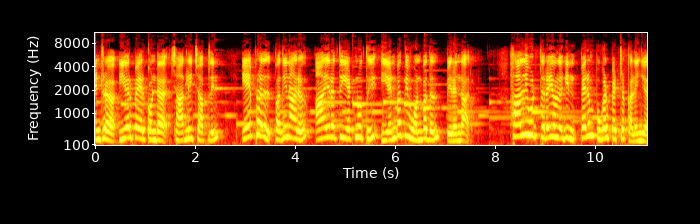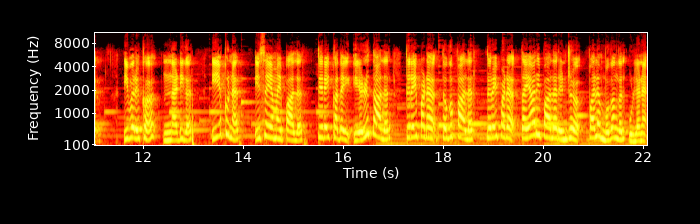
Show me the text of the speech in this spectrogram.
என்ற இயற்பெயர் கொண்ட சார்லி சாப்ளின் ஏப்ரல் பதினாறு ஆயிரத்தி எட்நூற்றி எண்பத்தி ஒன்பதில் பிறந்தார். ஹாலிவுட் திரையுலகின் பெரும் புகழ்பெற்ற கலைஞர். இவருக்கு நடிகர் இயக்குனர் இசையமைப்பாளர் திரைக்கதை எழுத்தாளர் திரைப்பட தொகுப்பாளர் திரைப்பட தயாரிப்பாளர் என்று பல முகங்கள் உள்ளன.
